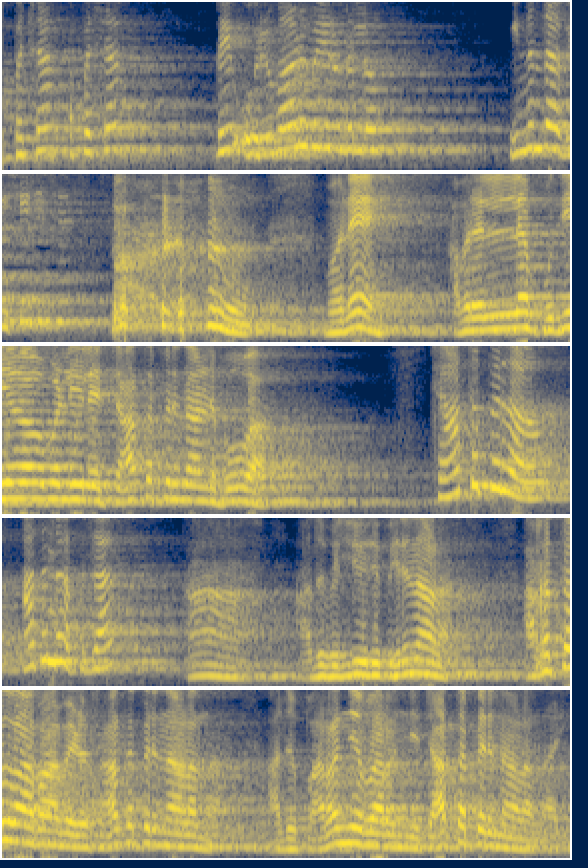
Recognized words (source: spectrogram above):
അപ്പച്ച അപ്പച്ച ദേ ഒരുപാട് പേരുണ്ടല്ലോ. ഇന്നെന്താ വിശേഷിച്ച്? മോനെ അവരെല്ലാം പുതിയ പള്ളിയിലെ ചാത്തപ്പെരുന്നാളിന് പോവാ. ചാത്തപ്പെരുന്നാളോ? അതെന്താ അപ്പച്ച? ആ അത് വലിയൊരു പെരുന്നാളാണ് അകത്തുള്ള ബാബയുടെ പെരുന്നാളെന്ന അത് പറഞ്ഞു പറഞ്ഞ് ചാത്ത പെരുന്നാളെന്നായി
